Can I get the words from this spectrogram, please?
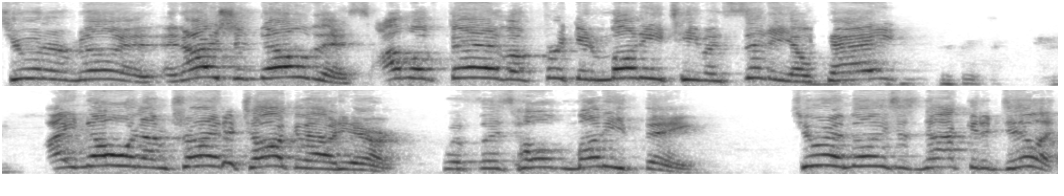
200 million, and I should know this. I'm a fan of a freaking money team in City, okay? I know what I'm trying to talk about here with this whole money thing. 200 million is not going to do it.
